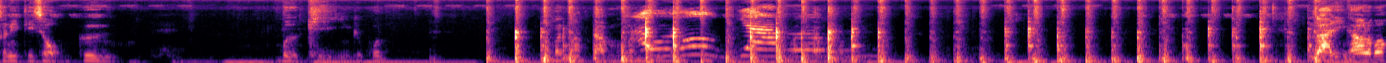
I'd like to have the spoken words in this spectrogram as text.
ชนิดที่สองคือ เบิกขี่ทุกคนค่อยมาต่ำมันมาต่ำมันพี่หลายกินข้าวแล้วปะ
